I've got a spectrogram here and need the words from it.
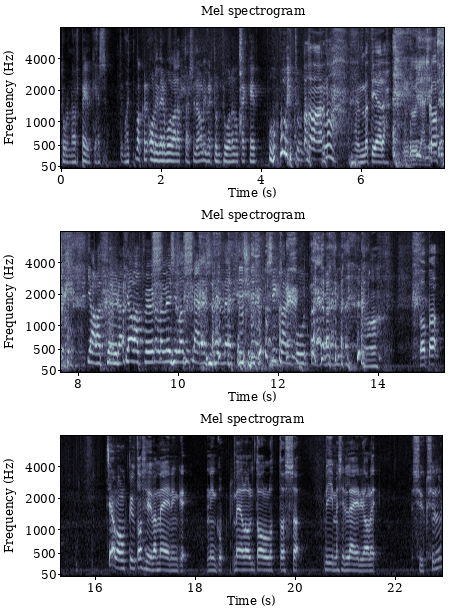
turnaus Pelkiässä. Voit, vaikka Oliver voi aloittaa sillä, Oliver tuntuu olevan kaikkein puhuttu. Ah, no, en mä tiedä. Niin kuin yleensä. Kassakin. Jalat, pöydä, jalat pöydällä, vesilasi kädessä silleen, että sikari puuttuu. No. Tota, siellä on ollut kyllä tosi hyvä meininki. Niin kuin meillä nyt ollut tuossa viimeisin leiri oli syksyllä.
